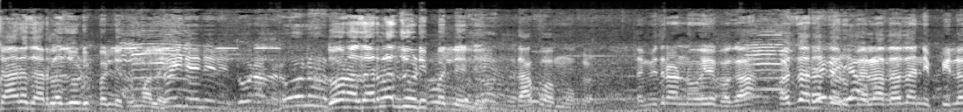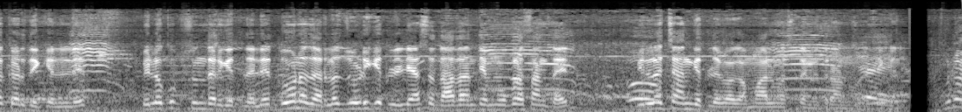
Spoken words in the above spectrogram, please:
चार हजारला जोडी पडली तुम्हाला? नाही नाही नाही नाही, दोन हजार. दोन हजारला जोडी पडलेली दाखवा मोकळं. तर मित्रांनो हे बघा हजार हजार रुपयाला दादांनी पिलं खरेदी केलेले आहेत. पिलं खूप सुंदर घेतलेले आहेत. दोन हजारला जोडी घेतलेली असं दादा ते मोकळं सांगतायत. पिल्लं छान घेतले बघा माल मस्त आहे मित्रांनो.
